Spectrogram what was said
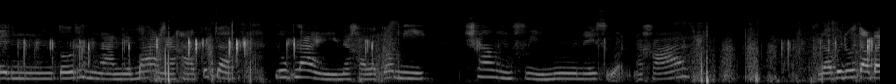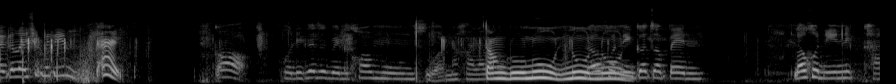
เป็นโต๊ะทำงานในบ้านนะคะ ก็จะรูปร่างอย่างนี้นะคะ แล้วก็มีช่างฝีมือในสวนนะคะ เราไปดูต่อไปกันเลยใช่ไหมดินได้ ก็คนนี้ก็จะเป็นข้อมูลสวนนะคะแล้วต้องดูนู่นนู่นแล้วคนู่นนนี้ก็จะเป็น แล้วคนนี้นะคะ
